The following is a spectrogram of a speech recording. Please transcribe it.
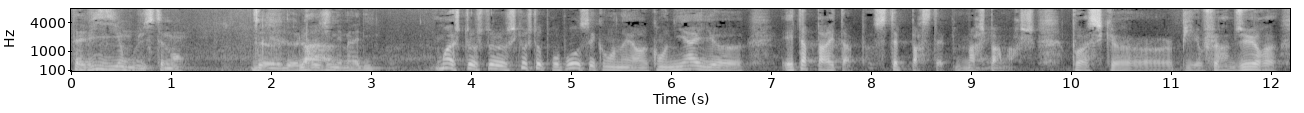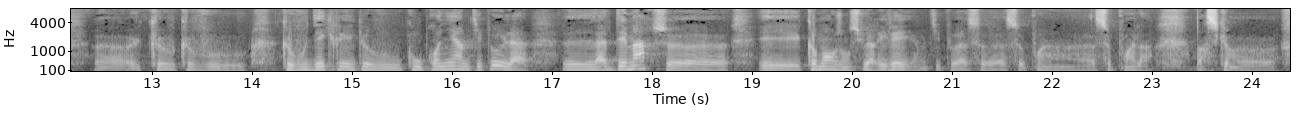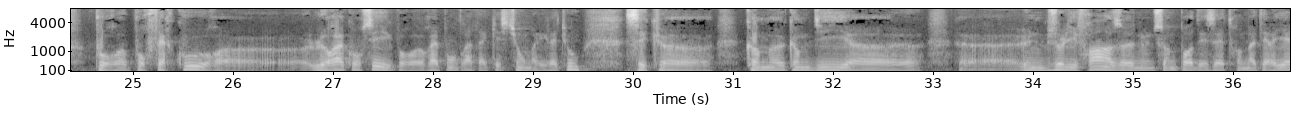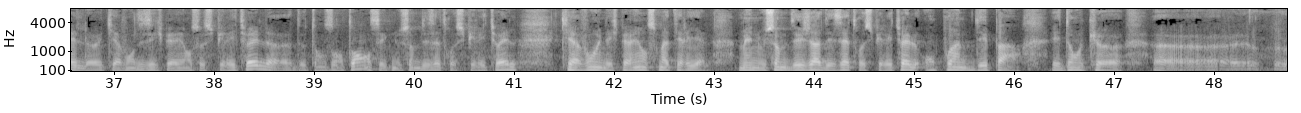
ta, vision justement de, de l'origine bah, des maladies? Moi, je te, je ce que je te propose, c'est qu'on y aille euh, étape par étape, step par step, marche par marche, parce que puis au fur et à mesure euh, que, que vous que vous décrivez, que vous compreniez un petit peu la la démarche euh, et comment j'en suis arrivé un petit peu à ce, à ce point à ce point-là, parce que pour pour faire court, le raccourci pour répondre à ta question malgré tout, c'est que comme comme dit euh, une jolie phrase, nous ne sommes pas des êtres matériels qui avons des expériences spirituelles euh, de temps en temps, c'est que nous sommes des êtres spirituels qui avons une expérience matérielle. Mais nous sommes déjà des êtres spirituels au point de départ. Et donc, euh,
